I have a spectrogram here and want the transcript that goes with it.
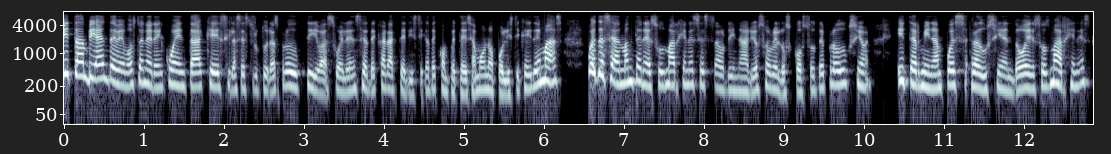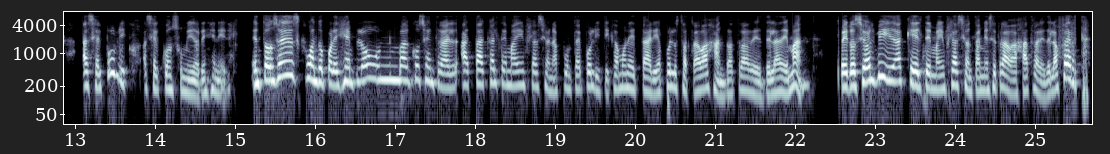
Y también debemos tener en cuenta que si las estructuras productivas suelen ser de características de competencia monopolística y demás, pues desean mantener sus márgenes extraordinarios sobre los costos de producción y terminan pues traduciendo esos márgenes hacia el público, hacia el consumidor en general. Entonces, cuando por ejemplo un banco central ataca el tema de inflación a punta de política monetaria, pues lo está trabajando a través de la demanda pero se olvida que el tema de inflación también se trabaja a través de la oferta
